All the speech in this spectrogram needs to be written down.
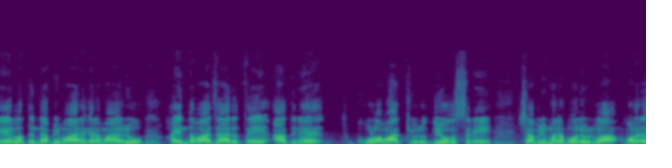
കേരളത്തിന്റെ അഭിമാനകരമായ ഒരു ഹൈന്ദവാചാരത്തെ അതിനെ കുളമാക്കിയ ഒരു ഉദ്യോഗസ്ഥനെ ശബരിമല പോലെയുള്ള വളരെ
